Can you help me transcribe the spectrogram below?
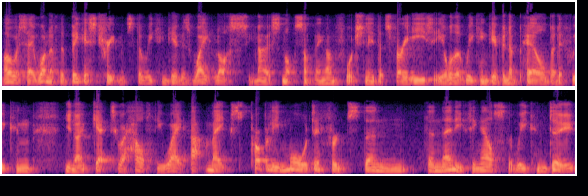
I always say one of the biggest treatments that we can give is weight loss. You know, it's not something, unfortunately, that's very easy or that we can give in a pill. But if we can, you know, get to a healthy weight, that makes probably more difference than than anything else that we can do.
